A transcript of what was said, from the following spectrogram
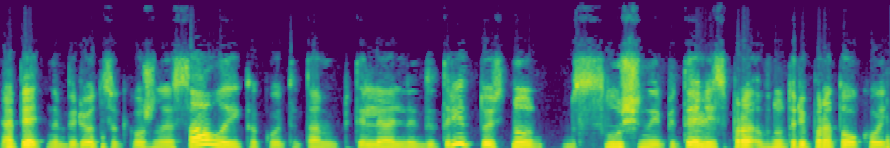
опять наберется кожное сало и какой-то там эпителиальный детрит, то есть, ну, слущенные эпителий внутри протоковой.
